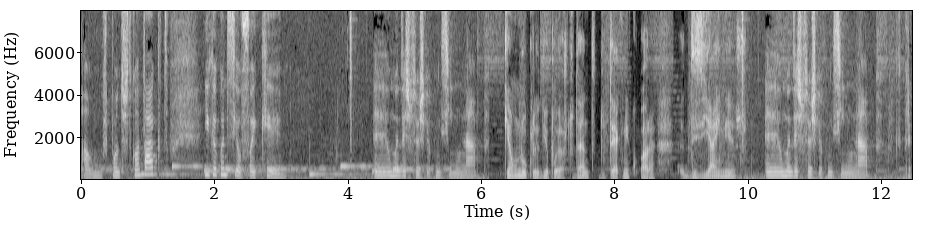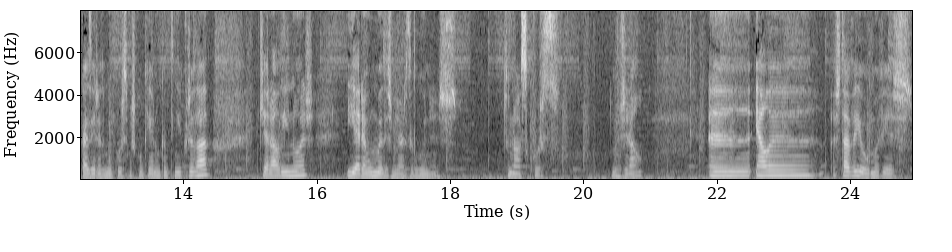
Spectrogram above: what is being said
alguns pontos de contacto. E o que aconteceu foi que eh, uma das pessoas que eu conheci no NAP, Que é um núcleo de apoio ao estudante, do técnico. Ora, dizia a Inês, eh, uma das pessoas que eu conheci no NAP, que por acaso era do meu curso, mas com quem eu nunca me tinha cruzado, que era a Leonor, e era uma das melhores alunas do nosso curso, no geral. Eh, ela estava eu uma vez,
